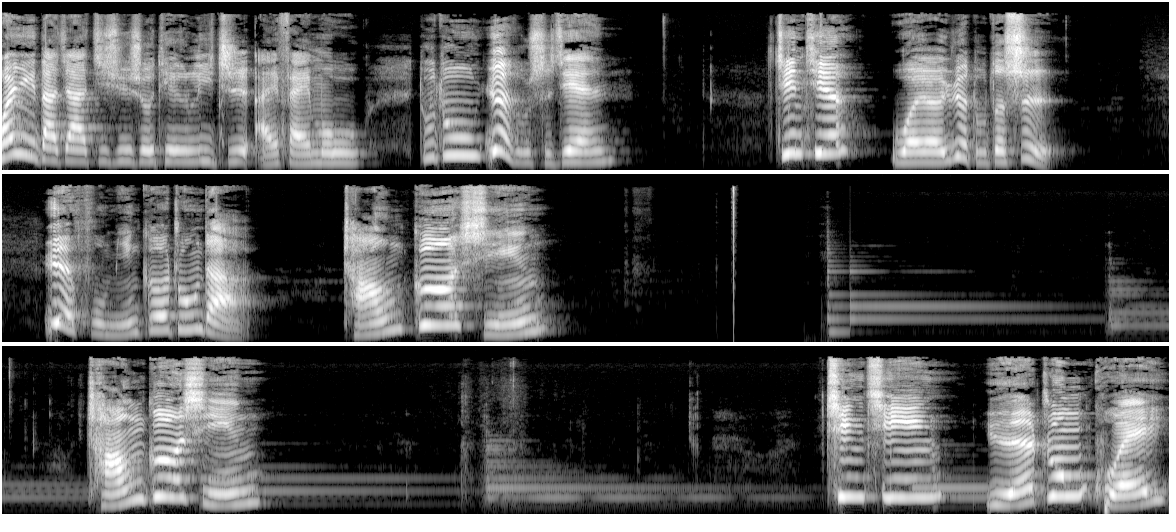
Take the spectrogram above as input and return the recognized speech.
欢迎大家继续收听荔枝 FM 嘟嘟阅读时间。今天我要阅读的是乐府民歌中的《长歌行》。《长歌行》，青青园中葵，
